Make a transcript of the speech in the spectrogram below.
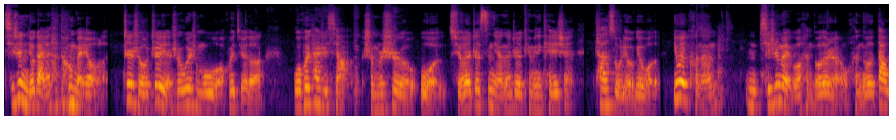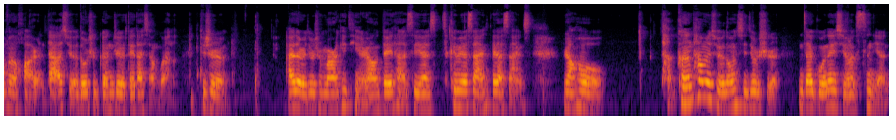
其实你就感觉它都没有了。这时候这也是为什么我会觉得我会开始想，什么是我学了这四年的这个 communication。他所留给我的，因为可能，嗯，其实美国很多的人，很多大部分的华人，大家学的都是跟这个 data 相关的，就是 either 就是 marketing，然后 data CS，computer science，data science，然后他可能他们学的东西就是你在国内学了四年，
